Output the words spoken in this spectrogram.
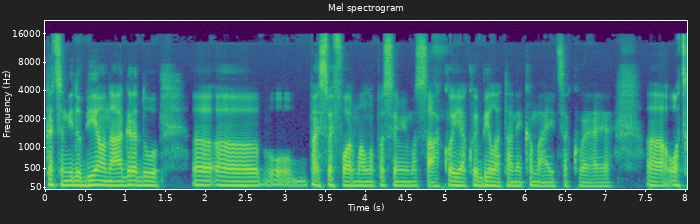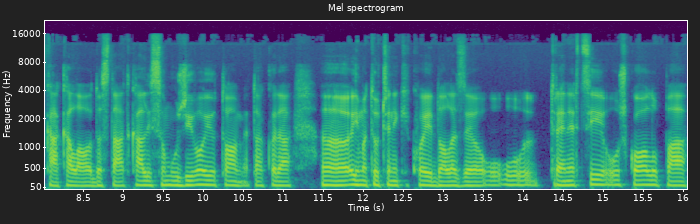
kad sam i dobijao nagradu uh, pa je sve formalno pa sam imao sako iako je bila ta neka majica koja je odskakala od ostatka ali sam uživao i u tome tako da imate učenike koji dolaze u, u trenerci u školu pa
